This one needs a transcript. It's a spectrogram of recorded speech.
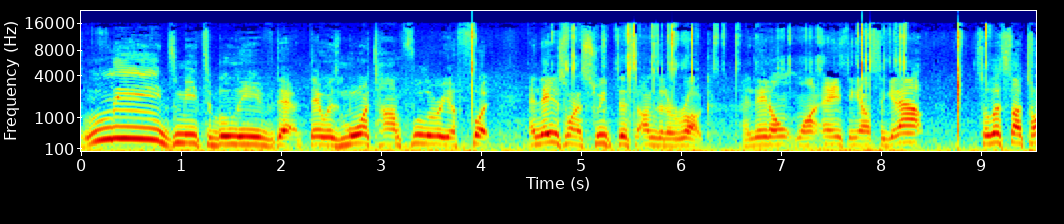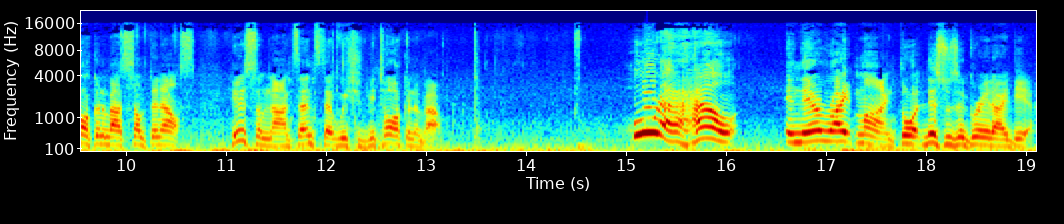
leads me to believe that there was more tomfoolery afoot, and they just want to sweep this under the rug, and they don't want anything else to get out. So let's start talking about something else. Here's some nonsense that we should be talking about. Who the hell in their right mind thought this was a great idea?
